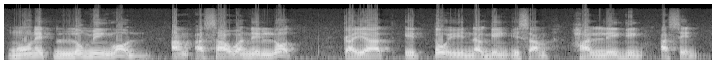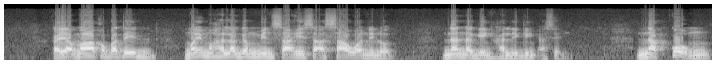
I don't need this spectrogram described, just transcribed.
Ngunit lumingon ang asawa ni Lot kaya't ito'y naging isang haliging asin. Kaya mga kapatid, may mahalagang mensahe sa asawa ni Lot na naging haliging asin. Na kung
